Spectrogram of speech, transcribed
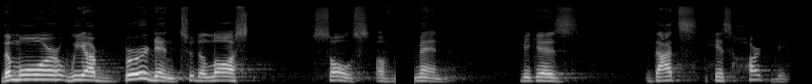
the more we are burdened to the lost souls of men because that's His heartbeat.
